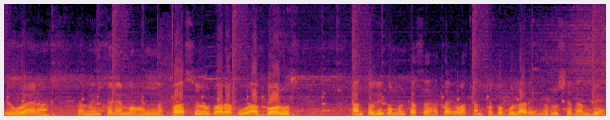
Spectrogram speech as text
Y bueno, también tenemos un espacio para jugar bolos, tanto aquí como en Kazajstán bastante popular, en Rusia también.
